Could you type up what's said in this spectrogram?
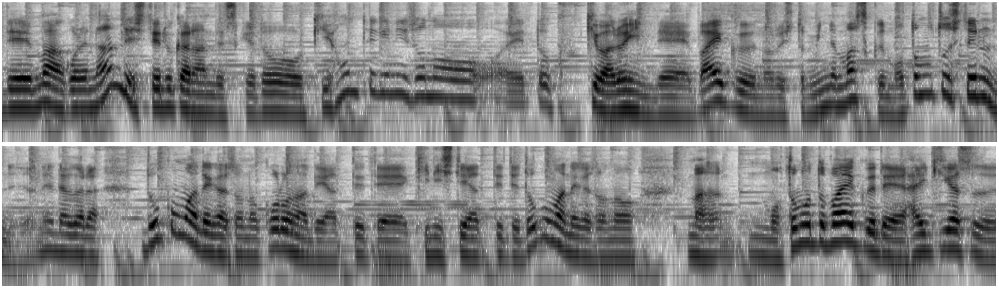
でまあこれなんでしてるかなんですけど基本的にその、えーと、空気悪いんでバイク乗る人みんなマスクもともとしてるんですよね。だからどこまでがそのコロナでやってて気にしてやっててどこまでがそのまあもともとバイクで排気ガス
